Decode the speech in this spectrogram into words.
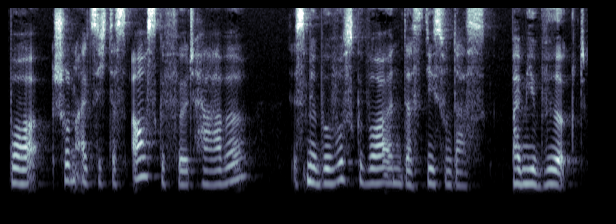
boah, schon als ich das ausgefüllt habe, ist mir bewusst geworden, dass dies und das bei mir wirkt.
